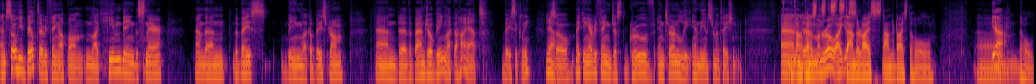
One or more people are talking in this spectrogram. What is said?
And so he built everything up on like him being the snare and then the bass being like a bass drum and uh, the banjo being like a hi-hat basically. Yeah. so making everything just groove internally in the instrumentation and kind of, kind of monroe i guess standardize standardize the whole um, Yeah. the whole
